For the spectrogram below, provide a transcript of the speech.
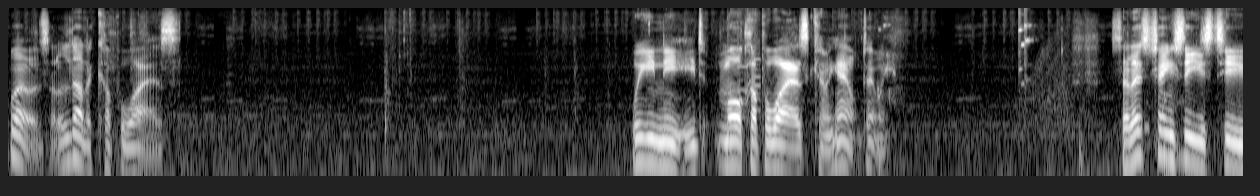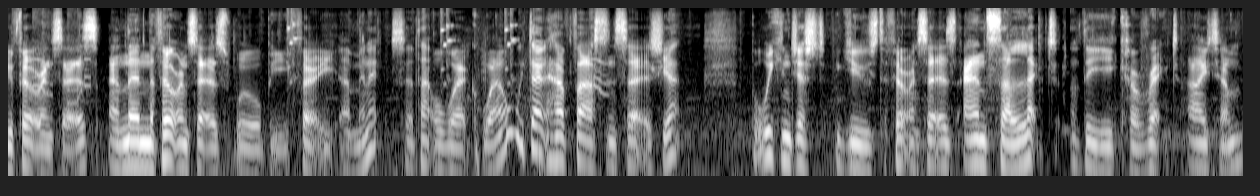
Whoa, there's a lot of copper wires. We need more copper wires coming out, don't we? So let's change these to filter inserters, and then the filter inserters will be 30 a minute, so that will work well. We don't have fast inserters yet, but we can just use the filter inserters and select the correct item,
